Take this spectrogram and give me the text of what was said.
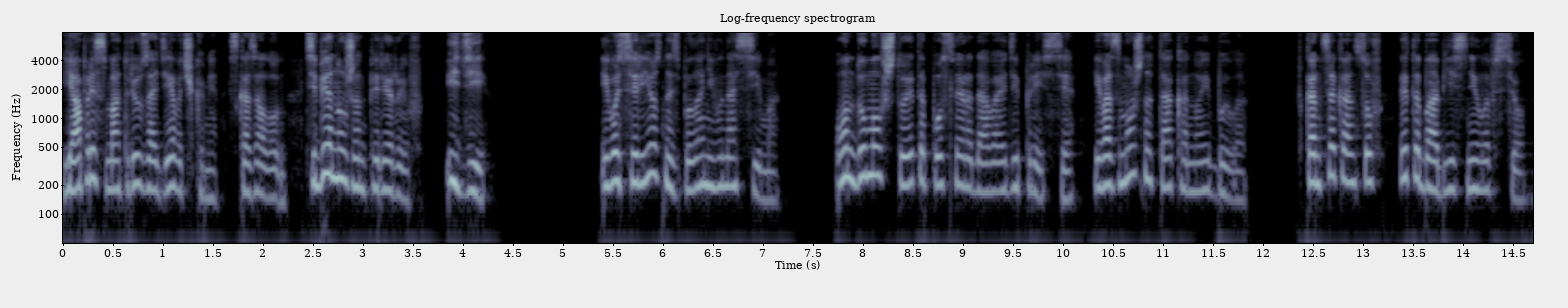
«Я присмотрю за девочками», — сказал он. «Тебе нужен перерыв. Иди». Его серьезность была невыносима. Он думал, что это послеродовая депрессия, и, возможно, так оно и было. В конце концов, это бы объяснило все.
